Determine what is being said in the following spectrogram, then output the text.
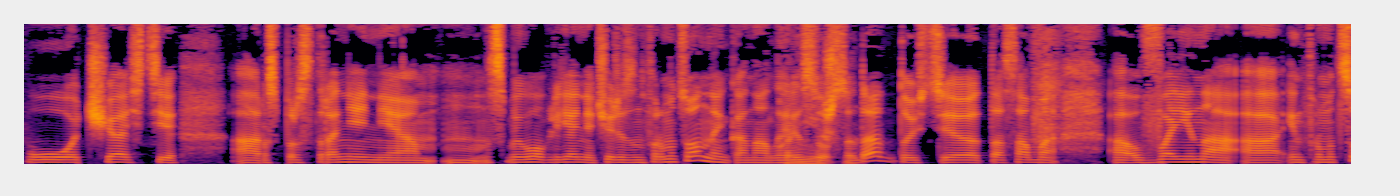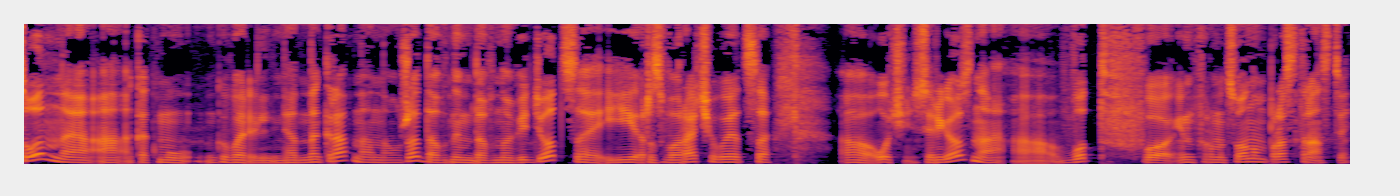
по части э, распространения своего влияния через информационные каналы Конечно. и ресурсы, да, то есть э, та самая э, война э, информационная, как мы говорили неоднократно, она уже давным-давно ведется и разворачивается очень серьезно вот в информационном пространстве.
